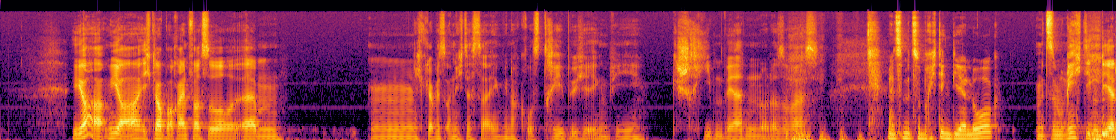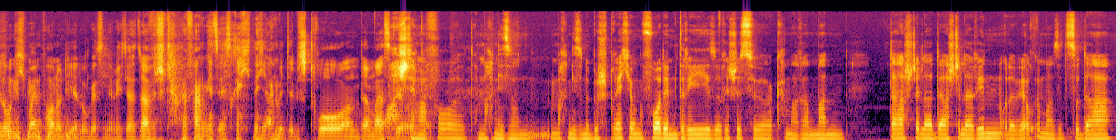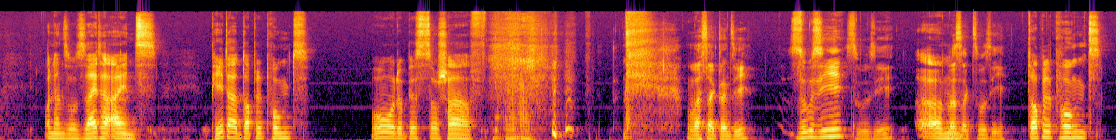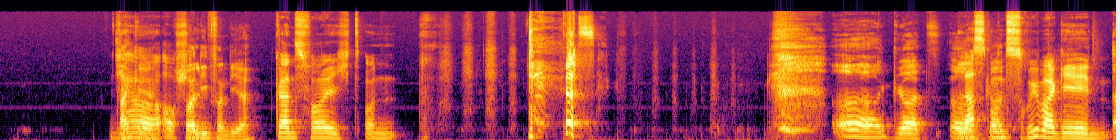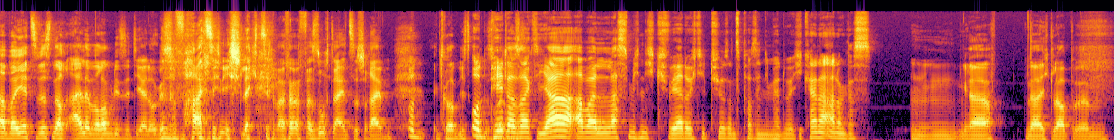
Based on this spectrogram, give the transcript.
Ja, ja, ich glaube auch einfach so, ähm, mh, ich glaube jetzt auch nicht, dass da irgendwie noch groß Drehbücher irgendwie geschrieben werden oder sowas. Meinst du mit so einem richtigen Dialog? Mit so einem richtigen Dialog, ich meine, Pornodialoge sind ja richtig. Also da, da fangen jetzt erst recht nicht an mit dem Stroh und der Maske. Oh, stell mal vor, da machen die, so ein, machen die so eine Besprechung vor dem Dreh, so Regisseur, Kameramann, Darsteller, Darstellerin oder wer auch immer sitzt so da. Und dann so Seite 1. Peter Doppelpunkt. Oh, du bist so scharf. und was sagt dann sie? Susi, Susi? ähm, Was sagt Susi? Doppelpunkt. Danke, Ja, auch schon voll lieb von dir. ganz feucht und Oh Gott. Oh lass Gott. uns rübergehen. Aber jetzt wissen auch alle, warum diese Dialoge so wahnsinnig schlecht sind, weil man versucht einzuschreiben. Und Dann kommt nichts Und Peter raus. sagt, ja, aber lass mich nicht quer durch die Tür, sonst passe ich nicht mehr durch. Keine Ahnung, das. Mm, Ja, na, ich glaube, ähm,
